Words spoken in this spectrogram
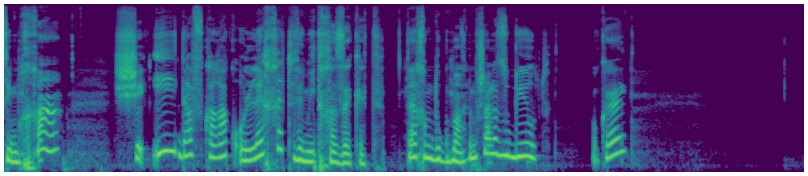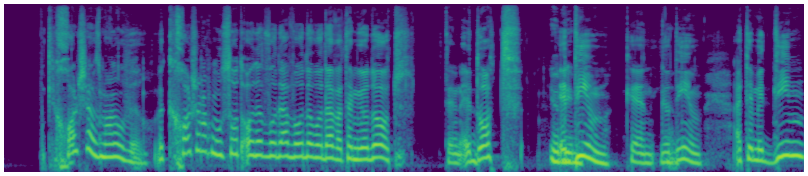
שמחה שהיא דווקא רק הולכת ומתחזקת. אתן לכם דוגמה, למשל הזוגיות, אוקיי? ככל שהזמן עובר, וככל שאנחנו עושות עוד עבודה ועוד עבודה, ואתן יודעות, אתן עדות, יודעים. עדים, כן, יודעים. אתם עדים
